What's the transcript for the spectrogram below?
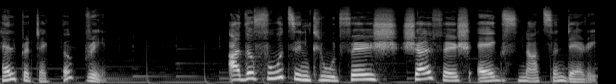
help protect the brain. Other foods include fish, shellfish, eggs, nuts, and dairy.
